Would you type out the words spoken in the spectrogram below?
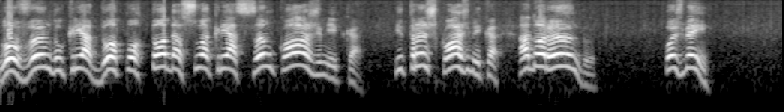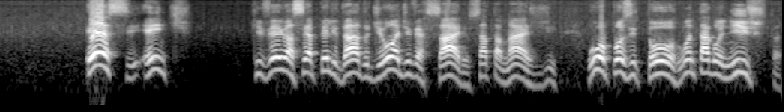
louvando o Criador por toda a sua criação cósmica e transcósmica, adorando. Pois bem, esse ente que veio a ser apelidado de o adversário, Satanás, de o opositor, o antagonista,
